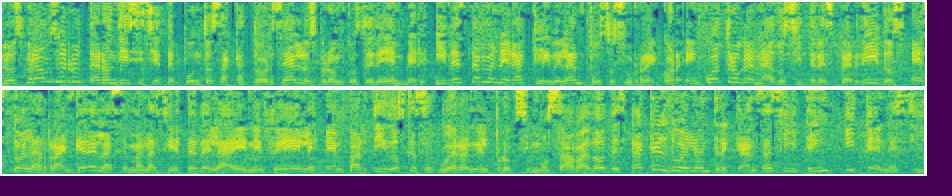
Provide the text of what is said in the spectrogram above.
Los Browns derrotaron 17 puntos a 14 a los Broncos de Denver y de esta manera Cleveland puso su récord en 4 ganados y 3 perdidos. Esto al arranque de la semana 7 de la NFL. En partidos que se jugarán el próximo sábado destaca el duelo entre Kansas City y Tennessee.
